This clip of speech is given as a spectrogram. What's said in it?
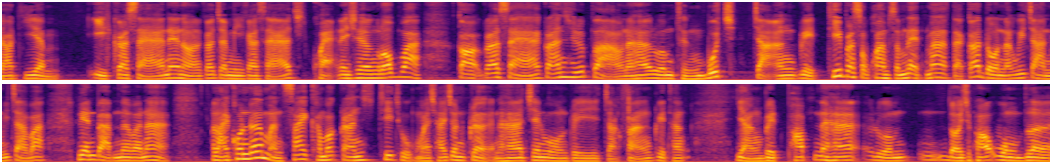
ยอดเยี่ยม อีกกระแสแน่นอนก็จะมีกระแสแขวะในเชิงลบว่าเกาะกระแส grunge หรือเปล่านะฮะรวมถึง Bush จากอังกฤษที่ประสบความสำเร็จมาก แต่ก็โดนนักวิจารณ์วิจารณ์ว่าเลียนแบบ Nirvana หลายคนเริ่มหมั่นไส้คำว่า grunge ที่ถูกมาใช้จนเกร่อนะฮะ เช่นวงดนตรีจากฝั่งอังกฤษทั้งอย่าง Britpop นะฮะ รวมโดยเฉพาะวง Blur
